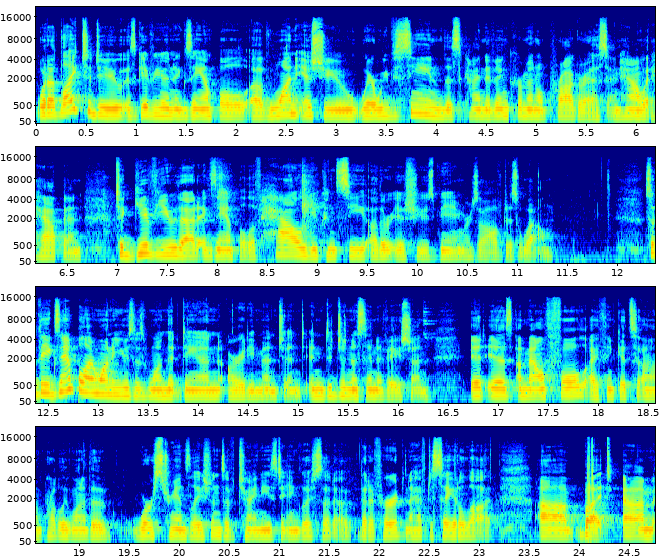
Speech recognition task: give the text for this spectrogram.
What I'd like to do is give you an example of one issue where we've seen this kind of incremental progress and how it happened, to give you that example of how you can see other issues being resolved as well. So, the example I want to use is one that Dan already mentioned indigenous innovation. It is a mouthful. I think it's um, probably one of the worst translations of Chinese to English that, I, that I've heard, and I have to say it a lot. Uh, but um,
